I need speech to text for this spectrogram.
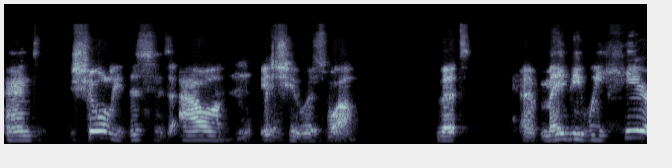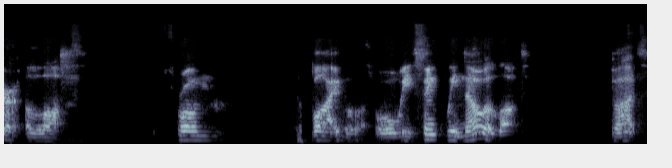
and surely this is our issue as well, that uh, maybe we hear a lot from the Bible, or we think we know a lot, but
